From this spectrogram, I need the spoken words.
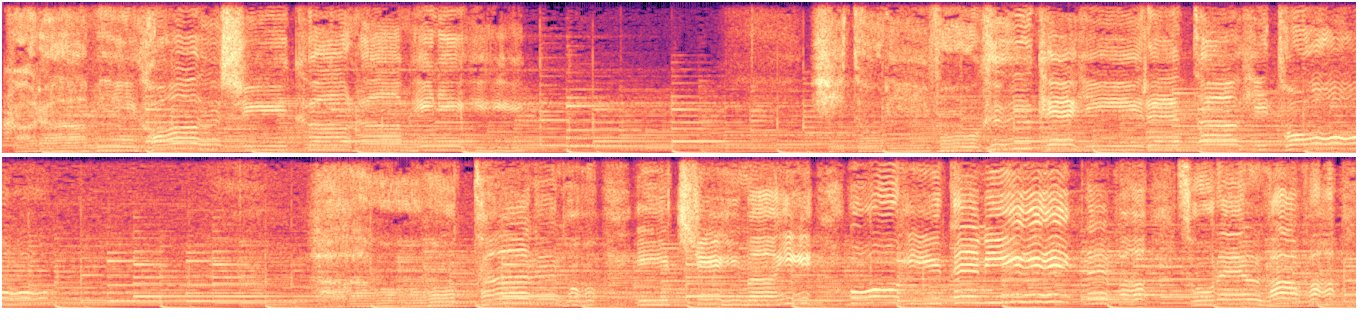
絡み合うし絡みに一人を受け入れた人羽織った布一枚置いてみればそれらは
